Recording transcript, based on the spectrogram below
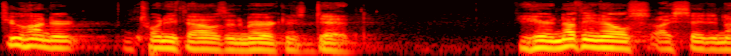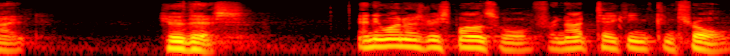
220,000 Americans dead. You hear nothing else I say tonight, hear this. Anyone who's responsible for not taking control,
